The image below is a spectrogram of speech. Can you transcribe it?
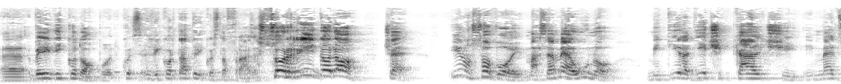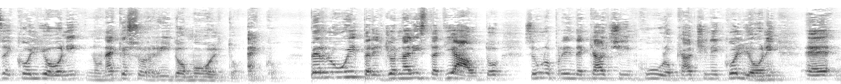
Eh, ve li dico dopo, ricordatevi questa frase, sorridono! Cioè, io non so voi, ma se a me uno mi tira 10 calci in mezzo ai coglioni, non è che sorrido molto, ecco. Per lui, per il giornalista di auto, se uno prende calci in culo, calci nei coglioni, è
